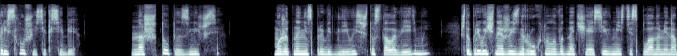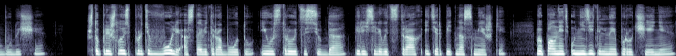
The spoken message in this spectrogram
Прислушайся к себе. На что ты злишься? Может, на несправедливость, что стала ведьмой? Что привычная жизнь рухнула в одночасье вместе с планами на будущее? Что пришлось против воли оставить работу и устроиться сюда, переселивать страх и терпеть насмешки — выполнять унизительные поручения.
